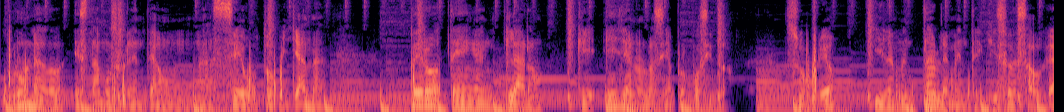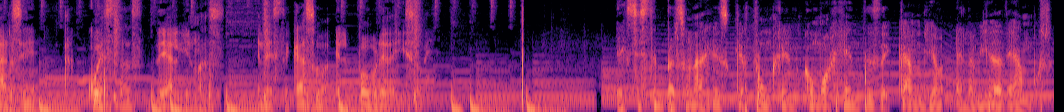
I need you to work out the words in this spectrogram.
Por un lado, estamos frente a una pseudo villana, pero tengan claro que ella no lo hacía a propósito. Sufrió y lamentablemente quiso desahogarse cuestas de alguien más, en este caso el pobre de Isobe. Existen personajes que fungen como agentes de cambio en la vida de ambos.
